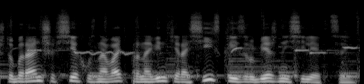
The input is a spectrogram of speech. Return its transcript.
чтобы раньше всех узнавать про новинки российской и зарубежной селекции.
